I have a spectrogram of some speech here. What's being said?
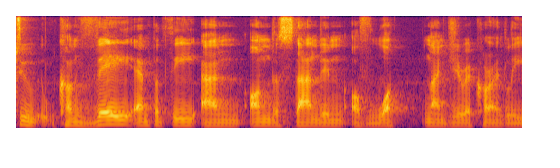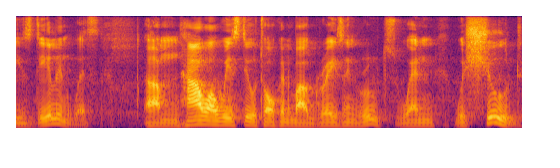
to convey empathy and understanding of what Nigeria currently is dealing with. Um, how are we still talking about grazing routes when we should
